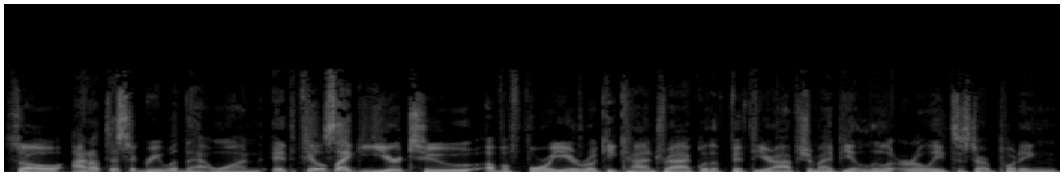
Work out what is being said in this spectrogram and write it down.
So I don't disagree with that one. It feels like year two of a four year rookie contract with a fifth year option might be a little early to start putting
